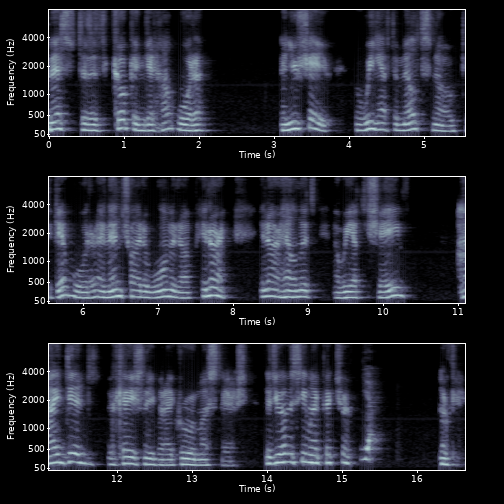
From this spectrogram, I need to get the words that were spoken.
mess, to the cook and get hot water and you shave. But we have to melt snow to get water and then try to warm it up in our in our helmets and we have to shave. I did occasionally, but I grew a mustache. Did you ever see my picture? Yeah. Okay.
